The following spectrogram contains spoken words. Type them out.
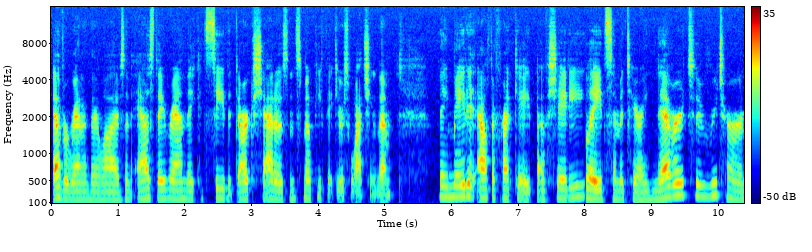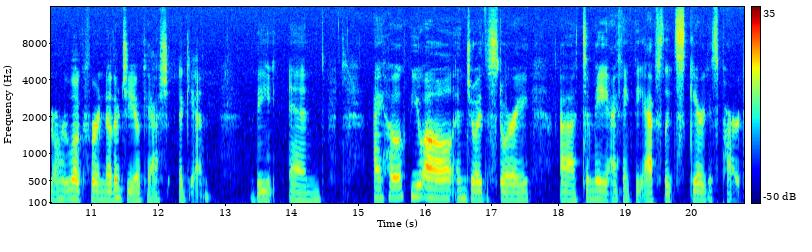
ever ran in their lives, and as they ran, they could see the dark shadows and smoky figures watching them. They made it out the front gate of Shady Glade Cemetery, never to return or look for another geocache again. The end. I hope you all enjoyed the story. Uh, to me, I think the absolute scariest part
